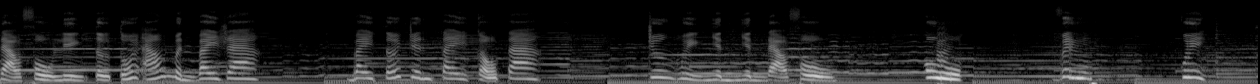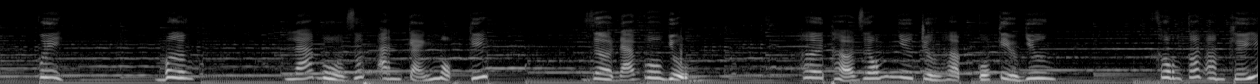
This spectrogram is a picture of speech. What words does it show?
Đạo phù liền từ tối áo mình bay ra. Bay tới trên tay cậu ta. Trương Huyền nhìn nhìn đạo phù. U, Vinh, Quy Quy Bương Lá bùa giúp anh cản một kiếp. Giờ đã vô dụng. Hơi thở giống như trường hợp của Kiều Dương. Không có âm khí.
